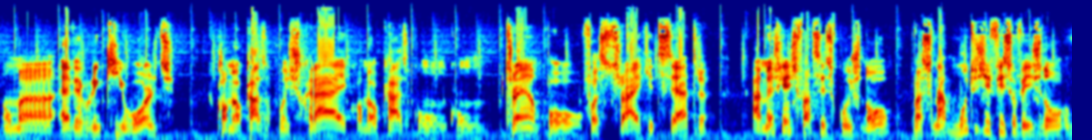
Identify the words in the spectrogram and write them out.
uma Evergreen Keyword, como é o caso com Scry, como é o caso com, com Trample, First Strike, etc. A menos que a gente faça isso com o Snow, vai sonar muito difícil ver Snow,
